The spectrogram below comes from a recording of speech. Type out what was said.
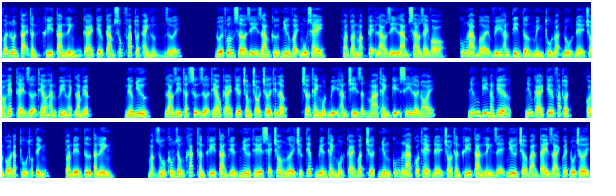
vẫn luôn tại thần khí tàn linh cái kia cảm xúc pháp thuật ảnh hưởng dưới. Đối phương sở dĩ dám cứ như vậy ngủ say, hoàn toàn mặc kệ lão gì làm sao dày vò cũng là bởi vì hắn tin tưởng mình thủ đoạn đủ để cho hết thể dựa theo hắn quy hoạch làm việc. Nếu như, lão gì thật sự dựa theo cái kia trong trò chơi thiết lập, trở thành một bị hắn chỉ dẫn mà thành kỵ sĩ lời nói. Những kỹ năng kia, những cái kia pháp thuật, còn có đặc thù thuộc tính, toàn đến từ tàn linh. Mặc dù không giống khác thần khí tàn phiến như thế sẽ cho người trực tiếp biến thành một cái vật chứa, nhưng cũng là có thể để cho thần khí tàn linh dễ như t r ở bàn tay giải quyết đồ chơi.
